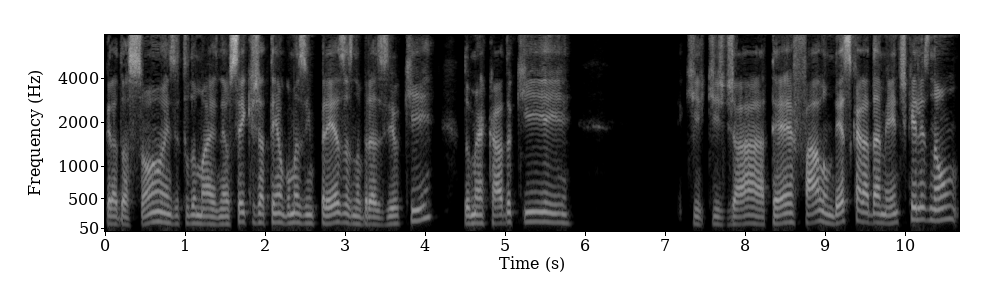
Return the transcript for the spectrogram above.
graduações e tudo mais, né? Eu sei que já tem algumas empresas no Brasil que do mercado que que, que já até falam descaradamente que eles não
